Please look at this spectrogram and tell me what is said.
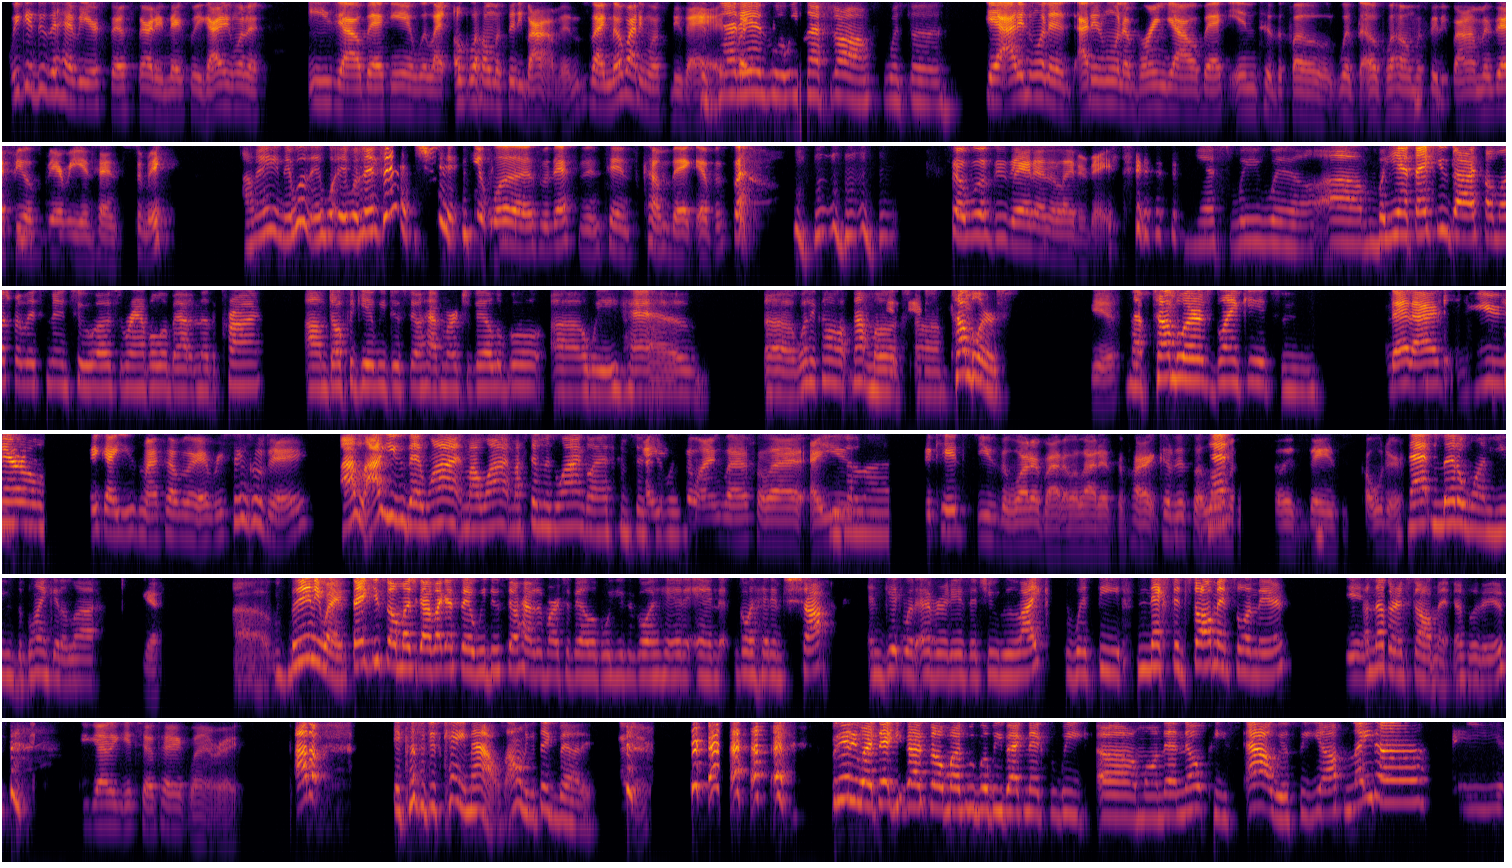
we can do the heavier stuff starting next week. I didn't want to ease y'all back in with like Oklahoma City bombings. Like nobody wants to do that. That but, is where we left off with the. Yeah, I didn't want to. I didn't want to bring y'all back into the fold with the Oklahoma mm-hmm. City bombings. That feels very intense to me. I mean, it was it, it was intense. Shit. It was, but that's an intense comeback episode. So we'll do that at a later date. yes, we will. Um, but yeah, thank you guys so much for listening to us ramble about another crime. Um, don't forget we do still have merch available. Uh, we have uh, what do you call it? Not mugs, um, tumblers. Yeah, we have tumblers, blankets, and that I use. Carol, I think I use my tumbler every single day. I, I use that wine, my wine, my stemless wine glass consistently. I use the wine glass a lot. I use, use a lot the kids use the water bottle a lot at the park because it's aluminum, that, so it stays colder. That little one used the blanket a lot. Yeah. Um, but anyway, thank you so much, guys. Like I said, we do still have the merch available. You can go ahead and go ahead and shop and get whatever it is that you like with the next installments on there. Yeah. Another installment. That's what it is. you got to get your tagline right. I don't, because it, it just came out. So I don't even think about it. But anyway, thank you guys so much. We will be back next week. Um, on that note, peace out. We'll see y'all later. Bye.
